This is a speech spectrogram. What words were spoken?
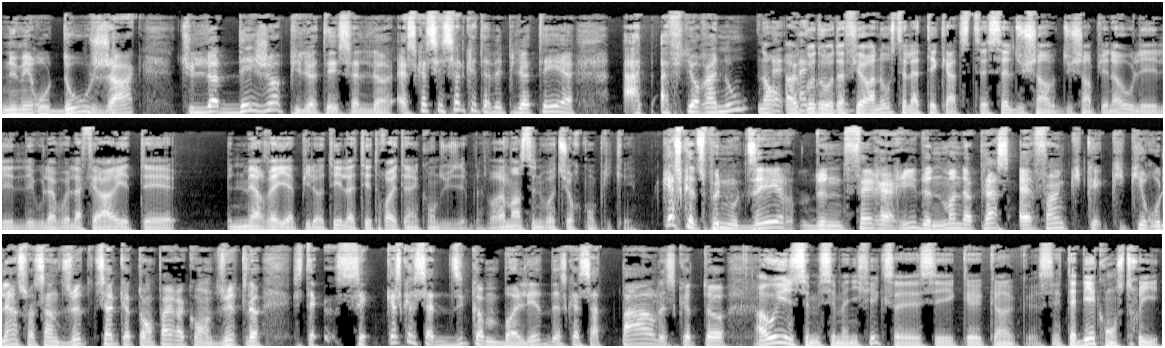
numéro 12, Jacques, tu l'as déjà piloté celle-là. Est-ce que c'est celle que tu avais pilotée euh, à, à Fiorano? Non, à Fiorano, c'était la T4. C'était celle du, champ- du championnat où, les, les- où la, la Ferrari était une merveille à piloter. La T3 était inconduisible. Vraiment, c'est une voiture compliquée. Qu'est-ce que tu peux nous dire d'une Ferrari, d'une monoplace F1 qui, qui, qui roulait en 78, celle que ton père a conduite là? C'était- c'est- Qu'est-ce que ça te dit comme bolide? Est-ce que ça te parle? Est-ce que t'as Ah oui, c'est c'est magnifique. C'est c'est que quand c'était bien construit.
